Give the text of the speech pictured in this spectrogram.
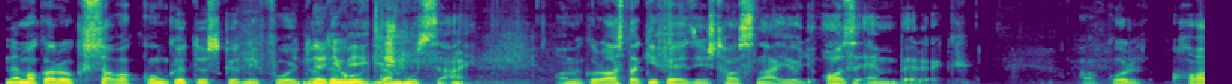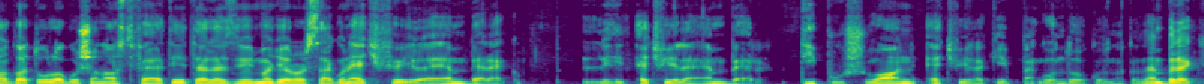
Nem akarok szavakon kötözködni folyton, de, de mégis muszáj amikor azt a kifejezést használja, hogy az emberek, akkor hallgatólagosan azt feltételezni, hogy Magyarországon egyféle emberek, egyféle ember típus van, egyféleképpen gondolkoznak az emberek,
